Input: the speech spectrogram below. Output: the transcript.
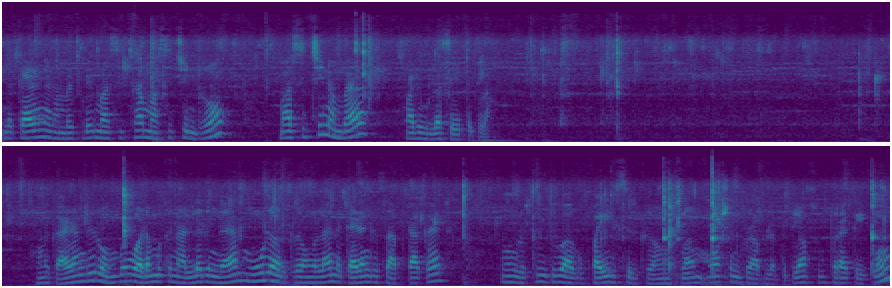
இந்த கிழங்கு நம்ம இப்படியே மசிச்சா மசிச்சுன்றோம். மசித்து நம்ம அது உள்ளே சேர்த்துக்கலாம். இந்த கிழங்கு ரொம்ப உடம்புக்கு நல்லதுங்க. மூளை இருக்கிறவங்களாம் இந்த கிழங்கு சாப்பிட்டாக்க உங்களுக்கு இதுவாகும். பைல்ஸ் இருக்கிறவங்களுக்குலாம் மோஷன் ப்ராப்ளத்துக்கெலாம் சூப்பராக கேட்கும்.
